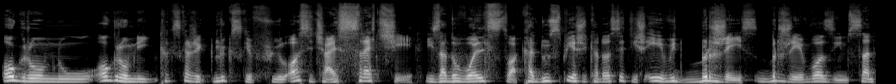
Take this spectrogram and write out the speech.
ogromnu, ogromni, kako se kaže, glücksgefühl, osjećaj sreći i zadovoljstva kad uspiješ i kad osjetiš, e, vid, brže, brže vozim sad,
